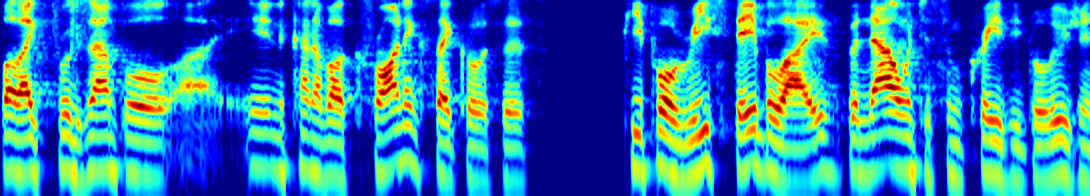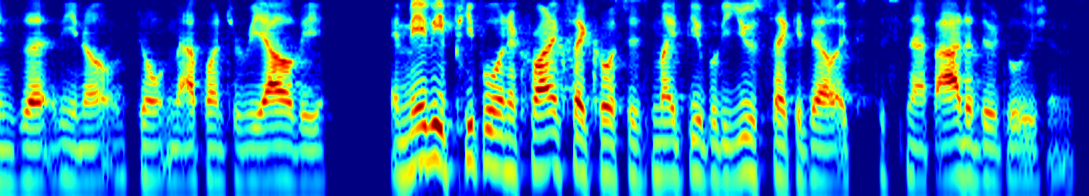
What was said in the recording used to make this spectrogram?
But like for example, uh, in kind of a chronic psychosis, people restabilize, but now into some crazy delusions that you know don't map onto reality. And maybe people in a chronic psychosis might be able to use psychedelics to snap out of their delusions.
